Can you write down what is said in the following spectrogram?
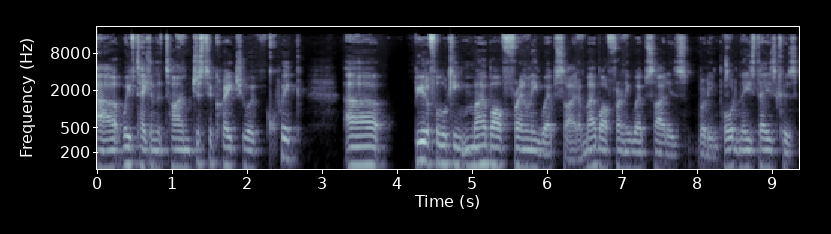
uh, we've taken the time just to create you a quick uh, beautiful looking mobile friendly website. A mobile friendly website is really important these days because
